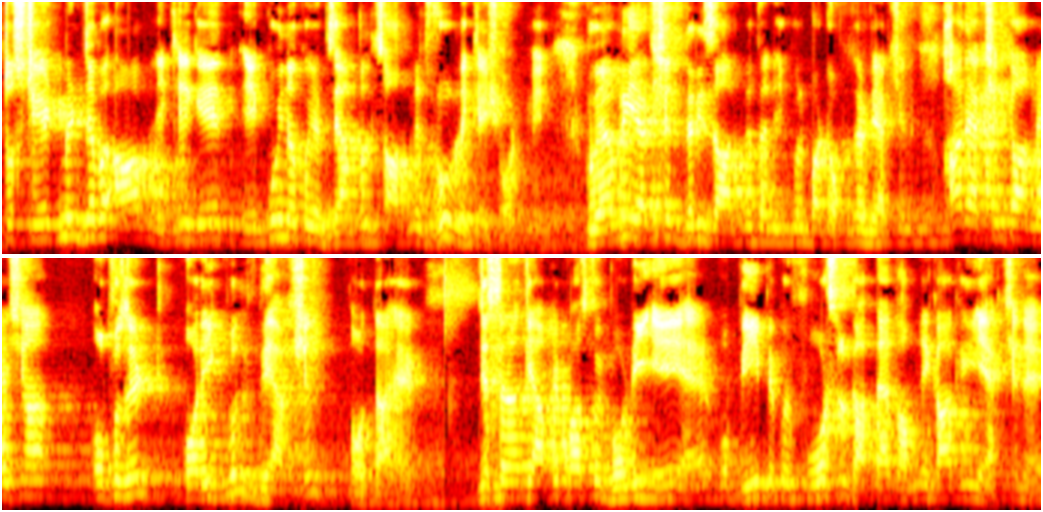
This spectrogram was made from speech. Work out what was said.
تو اسٹیٹمنٹ جب آپ لکھیں گے تو ایک کوئی نہ کوئی ایگزامپل ساتھ میں ضرور لکھیں شارٹ میں۔ To every action there is always an equal but opposite reaction ہر ایکشن کا ہمیشہ اپوزٹ اور ایکول ریئیکشن ہوتا ہے۔ جس طرح کہ آپ کے پاس کوئی باڈی اے ہے، وہ بی پہ کوئی فورس لگاتا ہے، تو ہم نے کہا کہ یہ ایکشن ہے۔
